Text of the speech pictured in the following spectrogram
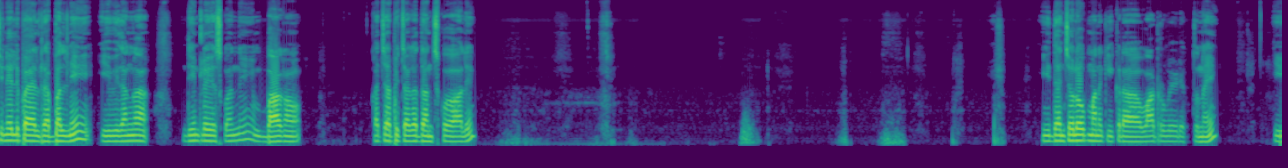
చిన్నెల్లిపాయల రెబ్బల్ని ఈ విధంగా దీంట్లో వేసుకొని బాగా కచ్చాపిచ్చాగా దంచుకోవాలి. ఈ దంచలో మనకి ఇక్కడ వాటర్ వేడెక్కుతున్నాయి. ఈ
